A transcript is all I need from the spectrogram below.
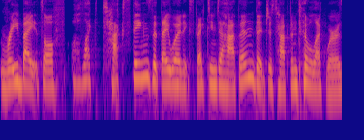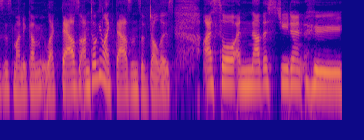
rebates off oh, like tax things that they weren't expecting to happen that just happened. They were like, where is this money coming? Like thousands, I'm talking like thousands of dollars. I saw another student who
